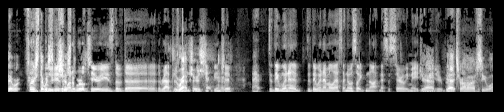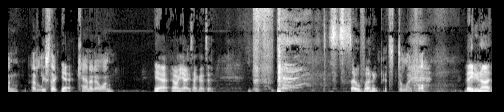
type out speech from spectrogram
There were first there the was Blue just won a World Series, the the the Raptors, The won the championship. Uh, Did they win a Did they win MLS? I know it's like not necessarily major, yeah, major, yeah, but Toronto FC won. At least the Yeah. Canada one. yeah. Oh yeah, exactly. That's it. so funny. It's delightful. they do not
